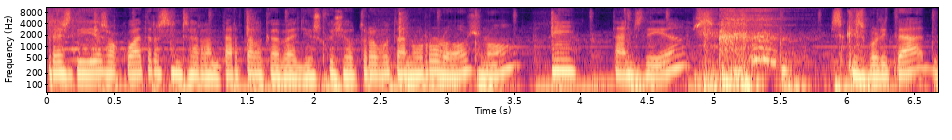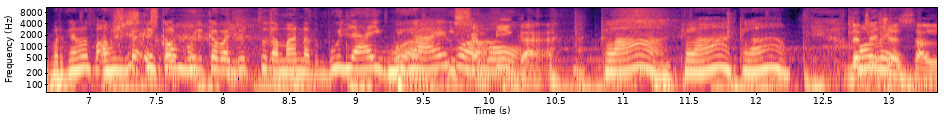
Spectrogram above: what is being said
tres dies o quatre sense rentar-te el cabell. Jo és que això ho trobo tan horrorós, no? Mm. Tants dies. que és veritat. Per què no... Oh, És que, és que el cuir cabellut t'ho demana. Vull aigua. Vull I aigua. sabó. Que pica. Clar, clar, clar. Doncs Molt bé. això és el...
